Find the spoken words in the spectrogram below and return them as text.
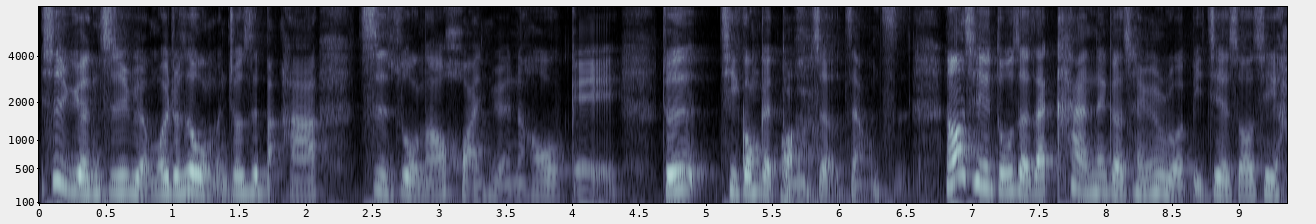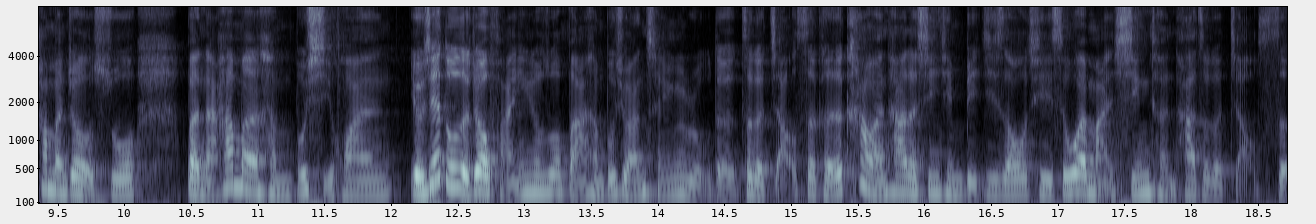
是原汁原味，就是我们就是把它制作，然后还原，然后给就是提供给读者这样子。然后其实读者在看那个陈玉茹的笔记的时候，其实他们就有说，本来他们很不喜欢，有些读者就有反映，就说本来很不喜欢陈玉茹的这个角色，可是看完他的心情笔记之后，其实是会蛮心疼他这个角色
